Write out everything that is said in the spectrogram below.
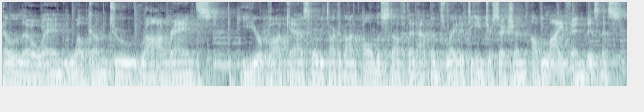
Hello, and welcome to Raw Rants, your podcast where we talk about all the stuff that happens right at the intersection of life and business.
